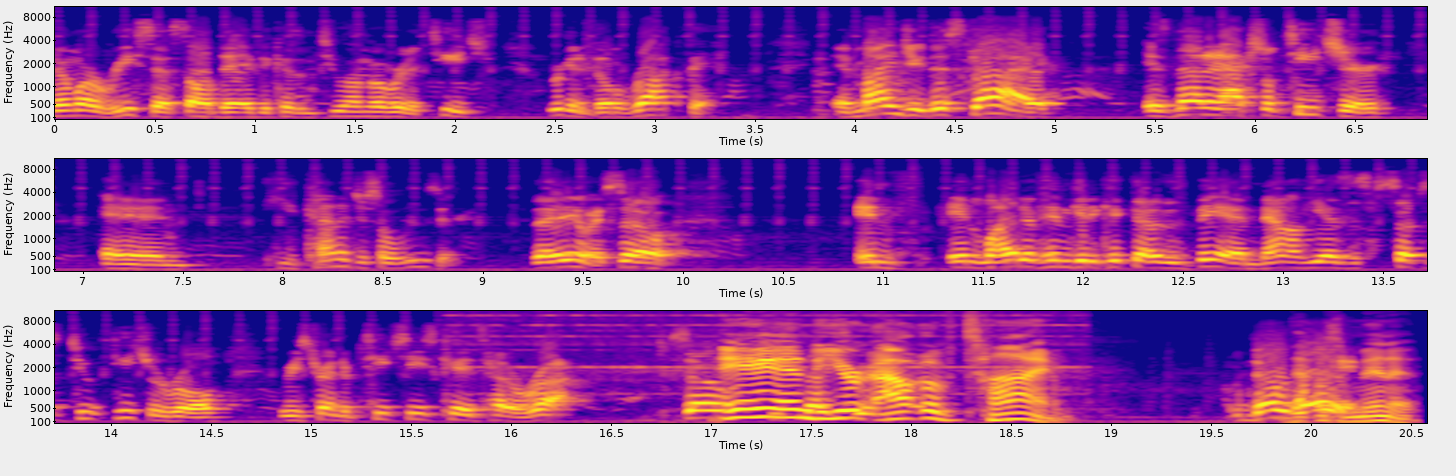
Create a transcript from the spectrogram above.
No more recess all day because I'm too hungover to teach. We're gonna build a rock band. And mind you, this guy is not an actual teacher, and he's kind of just a loser. But anyway, so in in light of him getting kicked out of his band, now he has a substitute teacher role where he's trying to teach these kids how to rock. So And you're out of time. to- No That was a minute.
